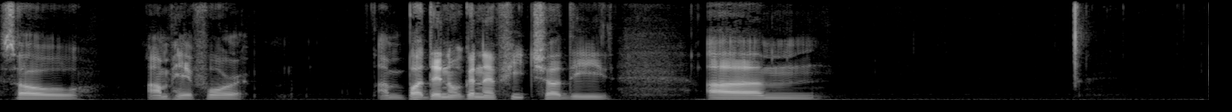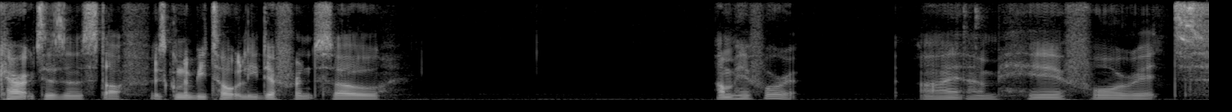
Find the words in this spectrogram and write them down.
so I'm here for it. Um, but they're not gonna feature the um characters and stuff. It's gonna be totally different. So I'm here for it. I am here for it.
